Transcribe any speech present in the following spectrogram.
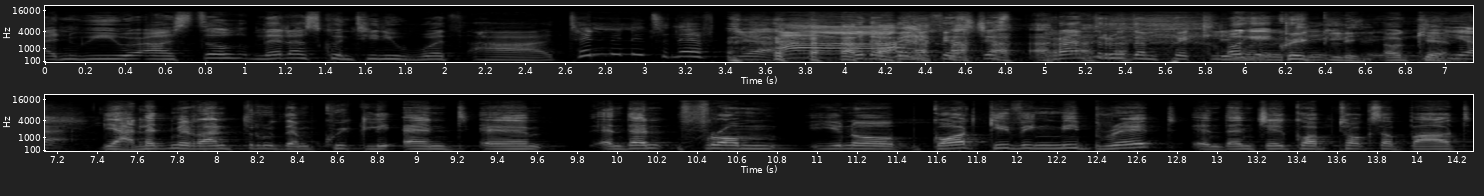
And we are still, let us continue with uh, 10 minutes left. Yeah. For the benefits, just run through them quickly. Okay. Quickly okay Yeah. yeah let me run through them quickly and um and then from you know god giving me bread and then jacob talks about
